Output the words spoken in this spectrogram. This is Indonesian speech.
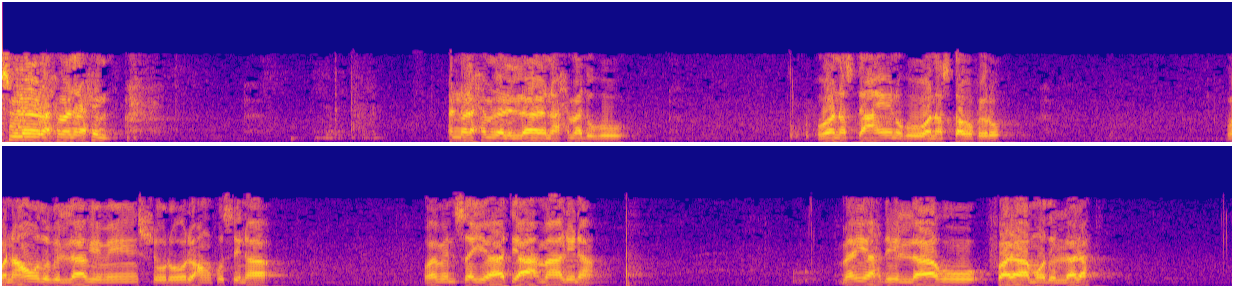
بسم الله الرحمن الرحيم. أن الحمد لله نحمده ونستعينه ونستغفره ونعوذ بالله من شرور أنفسنا ومن سيئات أعمالنا. من يهده الله فلا مضل له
